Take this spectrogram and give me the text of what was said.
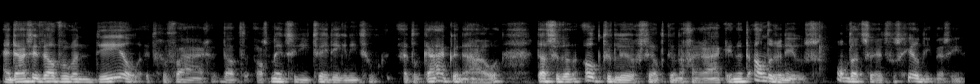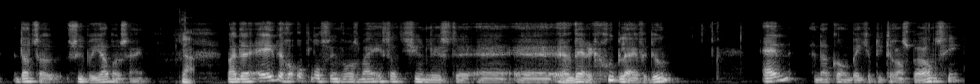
En daar zit wel voor een deel het gevaar dat als mensen die twee dingen niet uit elkaar kunnen houden, dat ze dan ook teleurgesteld kunnen gaan raken in het andere nieuws. Omdat ze het verschil niet meer zien. En dat zou super jammer zijn. Ja. Maar de enige oplossing volgens mij is dat journalisten eh, eh, hun werk goed blijven doen. En, en dan komen we een beetje op die transparantie,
